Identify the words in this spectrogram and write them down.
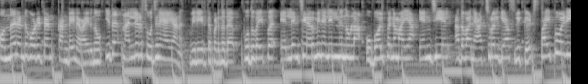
ഒന്ന് രണ്ട് കോടി ടൺ കണ്ടെയ്നർ ആയിരുന്നു. ഇത് നല്ലൊരു സൂചനയായാണ് വിലയിരുത്തപ്പെടുന്നത്. പുതുവൈപ്പ് എൽ എൻ ജി ടെർമിനലിൽ നിന്നുള്ള ഉപോൽപ്പന്നമായ എൻ ജി എൽ അഥവാ നാച്ചുറൽ ഗ്യാസ് ലിക്വിഡ്സ് പൈപ്പ് വഴി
